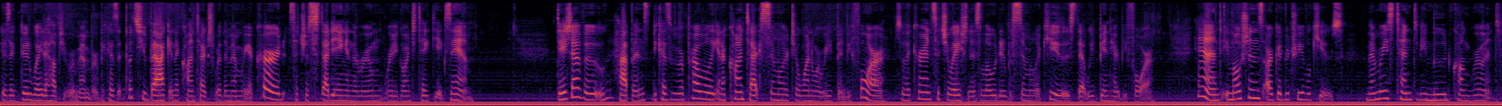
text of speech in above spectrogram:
is a good way to help you remember because it puts you back in the context where the memory occurred, such as studying in the room where you're going to take the exam. Deja vu happens because we were probably in a context similar to one where we've been before, so the current situation is loaded with similar cues that we've been here before. And emotions are good retrieval cues. Memories tend to be mood congruent.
